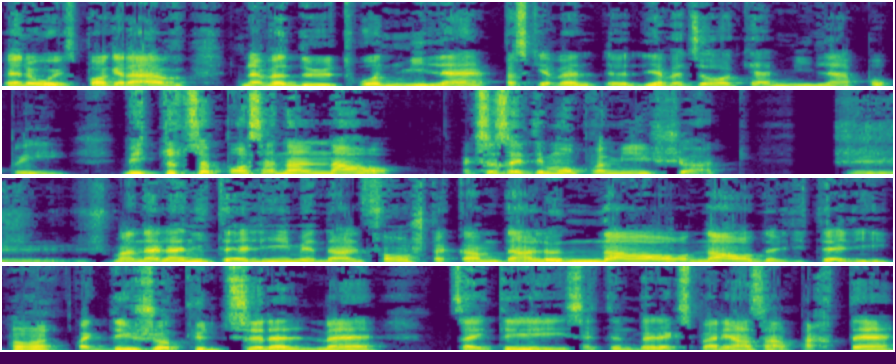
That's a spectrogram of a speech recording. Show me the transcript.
Mais oui, c'est pas grave. J'en avais deux, trois de Milan, parce qu'il y avait, euh, il y avait du hockey à Milan, pas pire. Mais tout se passait dans le Nord. Fait que ça, ça a été mon premier choc je, je, m'en allais en Italie, mais dans le fond, j'étais comme dans le nord, nord de l'Italie. Fait que déjà, culturellement, ça a été, été une belle expérience en partant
